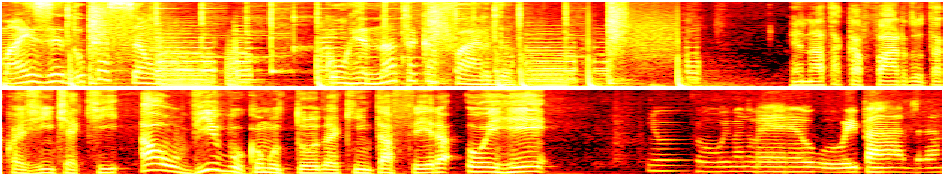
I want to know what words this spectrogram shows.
Mais Educação, com Renata Cafardo. Renata Cafardo está com a gente aqui ao vivo, como toda quinta-feira. Oi, Rê. Oi, Manuel. Oi, Bárbara.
